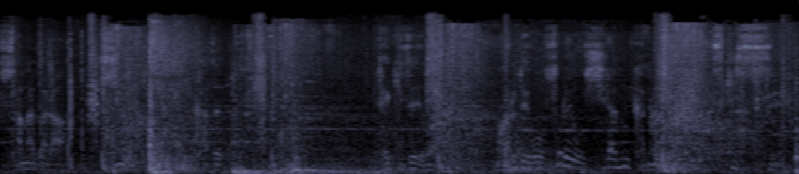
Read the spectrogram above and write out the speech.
さながら死を放つ風だ。敵勢はまるで恐れを知らぬかのように突き進む。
